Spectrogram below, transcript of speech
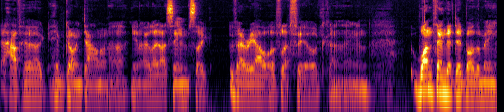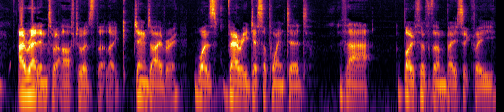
have her him going down on her, you know, like that seems like very out of left field kind of thing. And one thing that did bother me, I read into it afterwards that like James Ivory was very disappointed that both of them basically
